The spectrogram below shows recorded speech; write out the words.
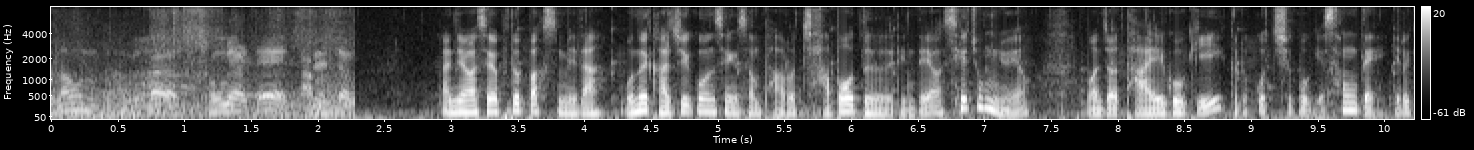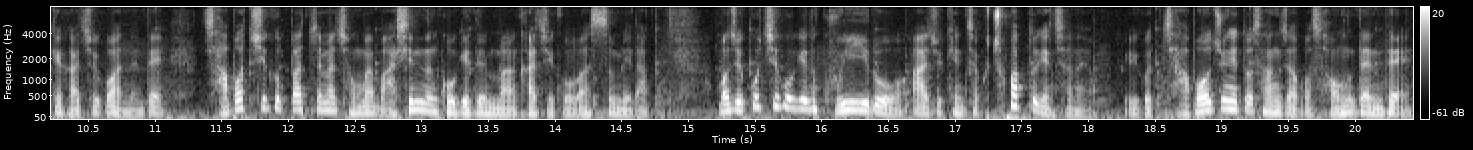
올라오는구나. 우리가 경매할 때 남자 안녕하세요 푸드박스입니다. 오늘 가지고 온 생선 바로 잡어들인데요. 세 종류예요. 먼저 달고기 그리고 꼬치고기 성대 이렇게 가지고 왔는데 잡어 취급받지만 정말 맛있는 고기들만 가지고 왔습니다. 먼저 꼬치고기는 구이로 아주 괜찮고 초밥도 괜찮아요. 그리고 잡어 중에 또 상잡어 성대인데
